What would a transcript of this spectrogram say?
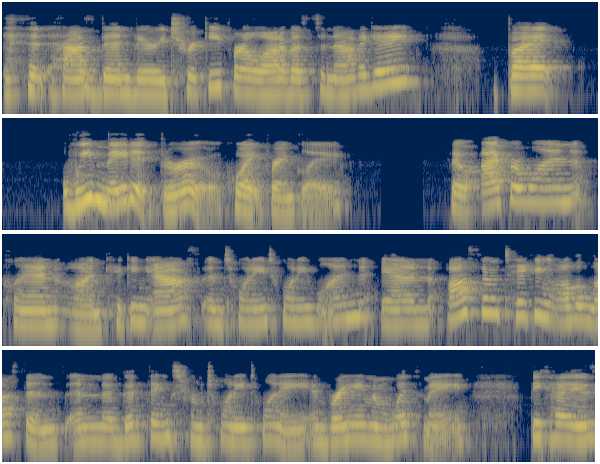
It has been very tricky for a lot of us to navigate, but we made it through, quite frankly. So, I, for one, plan on kicking ass in 2021 and also taking all the lessons and the good things from 2020 and bringing them with me because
